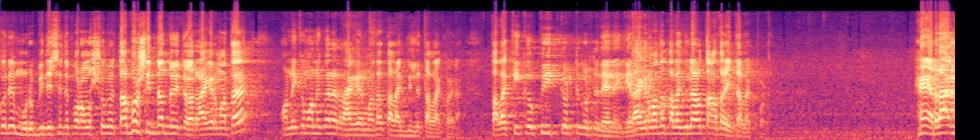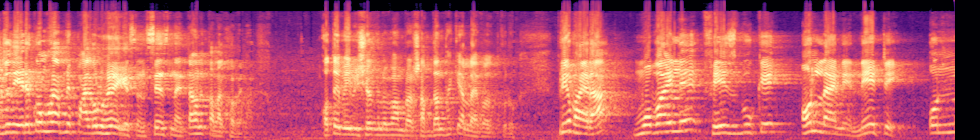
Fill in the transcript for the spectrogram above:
করে, মুরব্বীদের সাথে পরামর্শ করে, তারপর সিদ্ধান্ত নিতে হয়। রাগের মাথায়, অনেকে মনে করে রাগের মাথা তালাক দিলে তালাক হয় না। তালাক কি কেউ প্রীত করতে করতে দেয় নাকি? রাগের মাথা তালাক দিলে আরও তাড়াতাড়ি তালাক পড়ে। হ্যাঁ রাগ যদি এরকম হয় আপনি পাগল হয়ে গেছেন সেন্স নাই, তাহলে তালাক হবে না। অতএব এই বিষয়গুলো আমরা সাবধান থাকি, আল্লাহ হেফাজত করুক। প্রিয় ভাইরা, মোবাইলে, ফেসবুকে, অনলাইনে, নেটে অন্য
